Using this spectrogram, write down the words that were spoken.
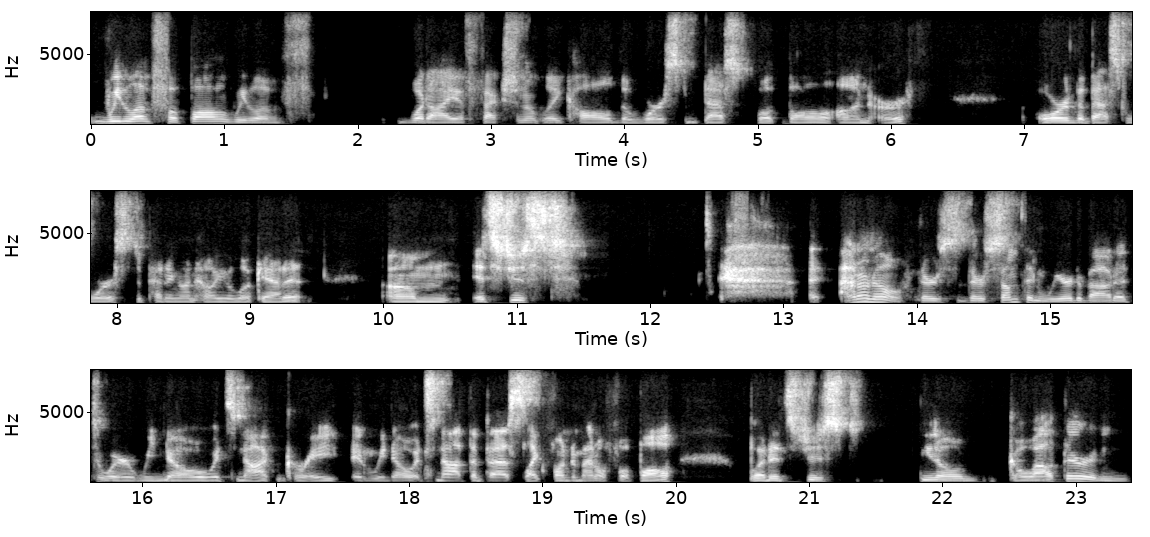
we love football. We love what I affectionately call the worst best football on earth, or the best worst, depending on how you look at it. Um, it's just I don't know. There's there's something weird about it to where we know it's not great and we know it's not the best like fundamental football, but it's just you know, go out there and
